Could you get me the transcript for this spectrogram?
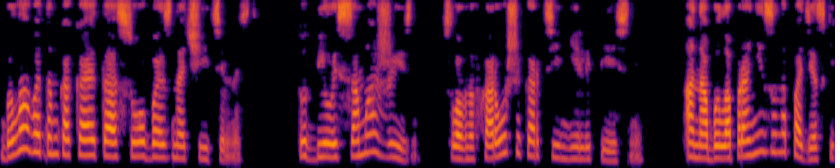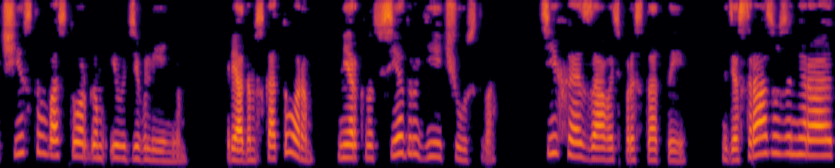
Была в этом какая-то особая значительность. Тут билась сама жизнь, словно в хорошей картине или песне. Она была пронизана по-детски чистым восторгом и удивлением, рядом с которым меркнут все другие чувства. Тихая заводь простоты, где сразу замирают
